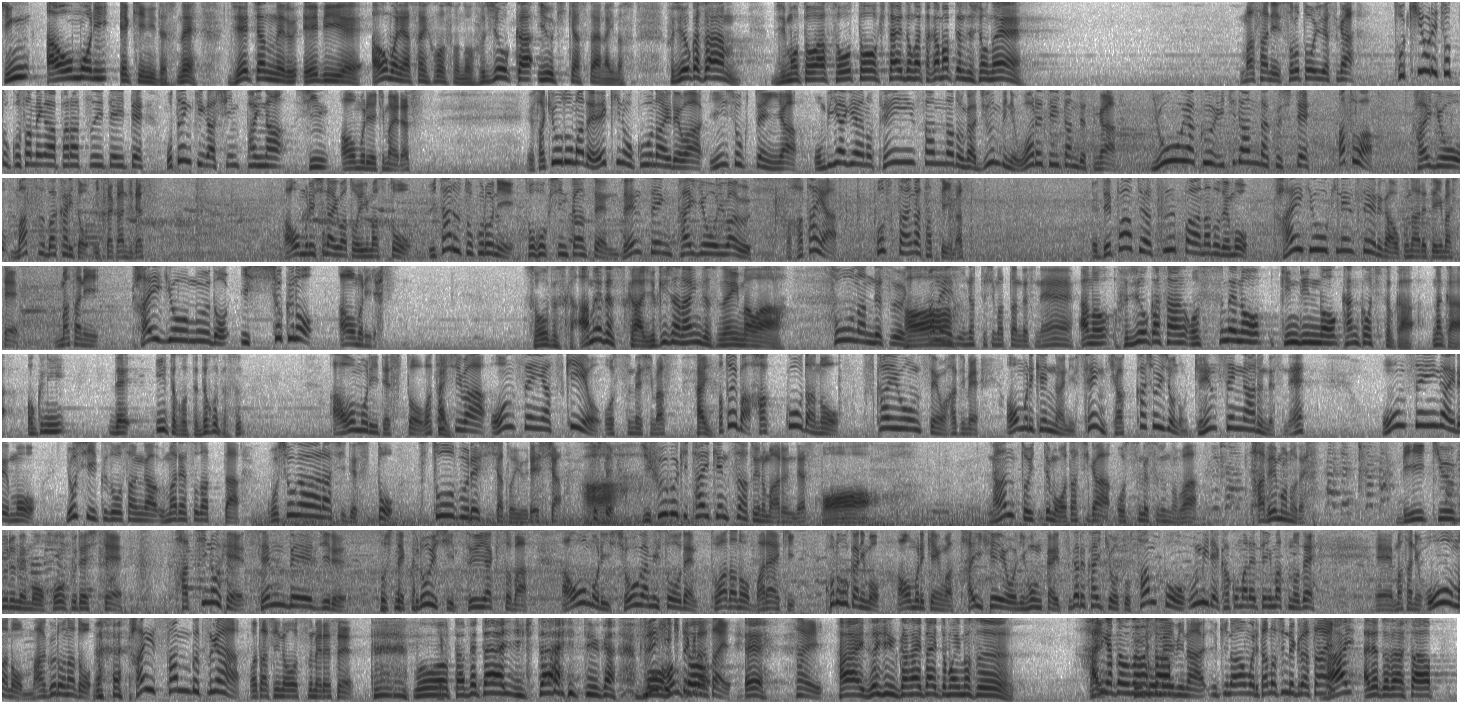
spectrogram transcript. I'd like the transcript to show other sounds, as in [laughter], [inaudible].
新青森駅にですね J チャンネル ABA 青森朝日放送の藤岡裕樹キャスターがいます。藤岡さん地元は相当期待度が高まってるでしょうね。まさにその通りですが時折ちょっと小雨がぱらついていてお天気が心配な新青森駅前です。先ほどまで駅の構内では飲食店やお土産屋の店員さんなどが準備に追われていたんですがようやく一段落してあとは開業を待つばかりといった感じです。青森市内はと言いますと至る所に東北新幹線全線開業を祝う旗やポスターが立っています。デパートやスーパーなどでも開業記念セールが行われていましてまさに開業ムード一色の青森です。そうですか。雨ですか。雪じゃないんですね今は。そうなんです。雨になってしまったんですね。あの藤岡さんおすすめの近隣の観光地とかなんかお国でいいとこってどこです？青森ですと私は温泉やスキーをおすすめします、はい、例えば八甲田のスカイ温泉をはじめ青森県内に1100カ所以上の源泉があるんですね。温泉以外でも吉幾三さんが生まれ育った五所川原市ですとストーブ列車という列車そして地吹雪体験ツアーというのもあるんですなんといっても私がおすすめするのは食べ物です。B 級グルメも豊富でして八戸せんべい汁そして黒石つゆ焼きそば [laughs] 青森生姜味噌おでん十和田のバラ焼きこの他にも青森県は太平洋日本海津軽海峡と三方海で囲まれていますのでえー、まさに大間のマグロなど [laughs] 海産物が私のおすすめです。もう食べたい行きたいっていうかぜひ来てください、えー、はい、はい、ぜひ伺いたいと思います、はい、ありがとうございました。雪の青森楽しんでください。はい。ありがとうございました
